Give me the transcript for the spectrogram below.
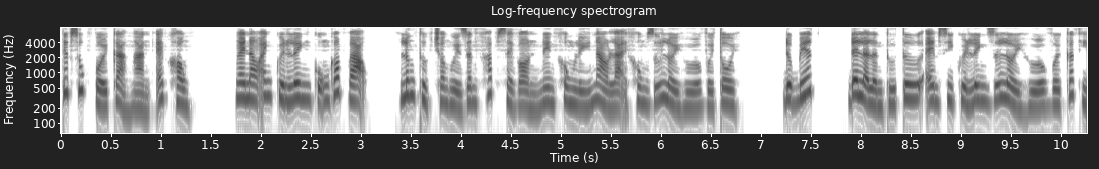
tiếp xúc với cả ngàn F0. Ngày nào anh Quyền Linh cũng góp gạo, lương thực cho người dân khắp Sài Gòn nên không lý nào lại không giữ lời hứa với tôi. Được biết, đây là lần thứ tư MC Quyền Linh giữ lời hứa với các thí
